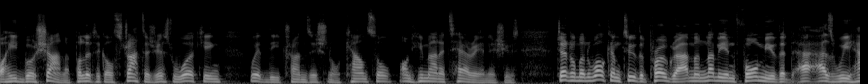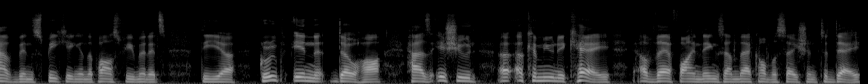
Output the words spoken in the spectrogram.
Waheed Burshan, a political strategist working with the Transitional Council on humanitarian issues. Gentlemen, welcome to the programme. And let me inform you that as we have been speaking in the past few minutes, the uh, group in Doha has issued a, a communique of their findings and their conversation today.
